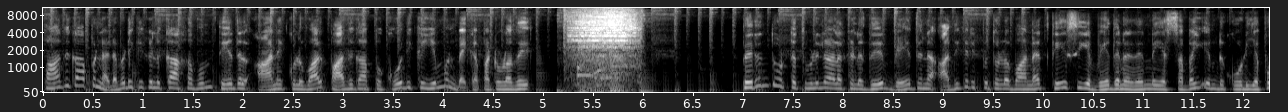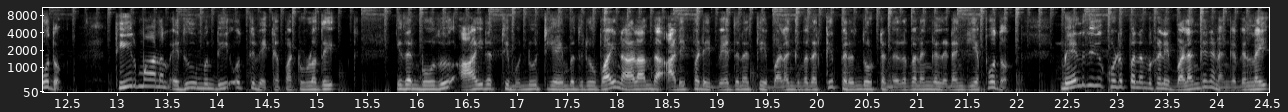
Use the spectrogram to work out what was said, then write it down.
பாதுகாப்பு நடவடிக்கைகளுக்காகவும் தேர்தல் ஆணைக்குழுவால் பாதுகாப்பு கோரிக்கையும் முன்வைக்கப்பட்டுள்ளது. பெருந்தோட்ட தொழிலாளர்களது வேதன அதிகரிப்பு தொடர்பான தேசிய வேதன நிர்ணய சபை இன்று கூடிய போதும் தீர்மானம் எதுவுமின்றி ஒத்திவைக்கப்பட்டுள்ளது. இதன்போது ஆயிரத்தி முன்னூற்றி ஐம்பது ரூபாய் நாளாந்த அடிப்படை வேதனத்தை வழங்குவதற்கு பெருந்தோட்ட நிறுவனங்கள் இணங்கிய போதும் மேலதிக கொடுப்பனவுகளை வழங்க இணங்கவில்லை.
